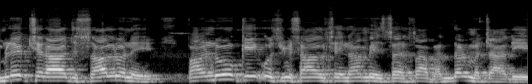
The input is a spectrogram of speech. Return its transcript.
मृक्षराज साल्व ने पांडवों की उस विशाल सेना में सहसा भद्र मचा दी।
